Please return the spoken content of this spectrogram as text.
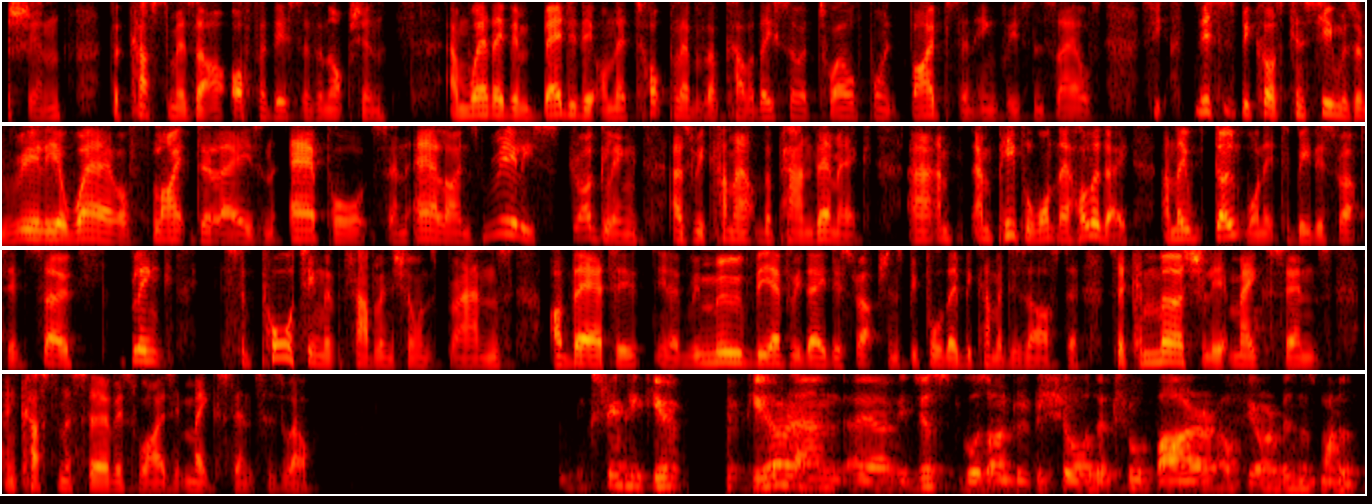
percent for customers that are offered this as an option. And where they've embedded it on their top level of cover, they saw a 12.5% increase in sales. See, this is because consumers are really aware of flight delays and airports and airlines really struggling as we come out of the pandemic. Uh, and, and people want their holiday and they don't want it to be disrupted. So Blink supporting the travel insurance brands are there to you know remove the everyday disruptions before they become a disaster. So commercially it makes sense and customer service wise it makes sense as well. Extremely clear clear and uh, it just goes on to show the true power of your business model.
